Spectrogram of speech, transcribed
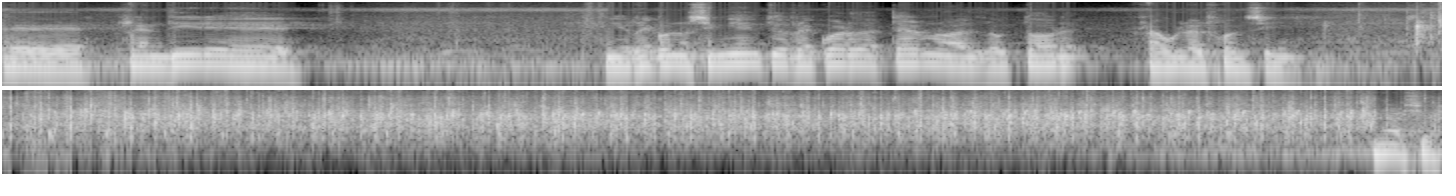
eh, rendir eh, mi reconocimiento y recuerdo eterno al doctor Raúl Alfonsín. Gracias.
